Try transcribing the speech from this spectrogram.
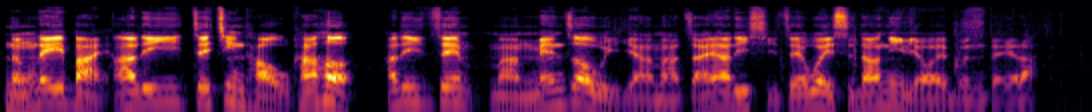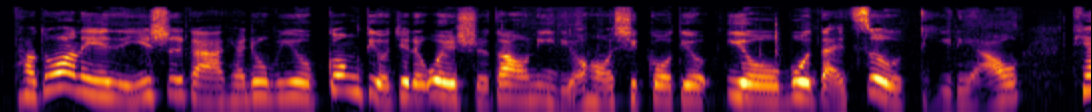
两礼拜，啊，你这镜头有较好，啊，你这嘛免做胃镜嘛，知影你是这胃食道逆流的问题啦。头拄仔呢，李医师甲听众朋友讲到这个胃食道逆流吼，是靠着药物来做治疗。听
